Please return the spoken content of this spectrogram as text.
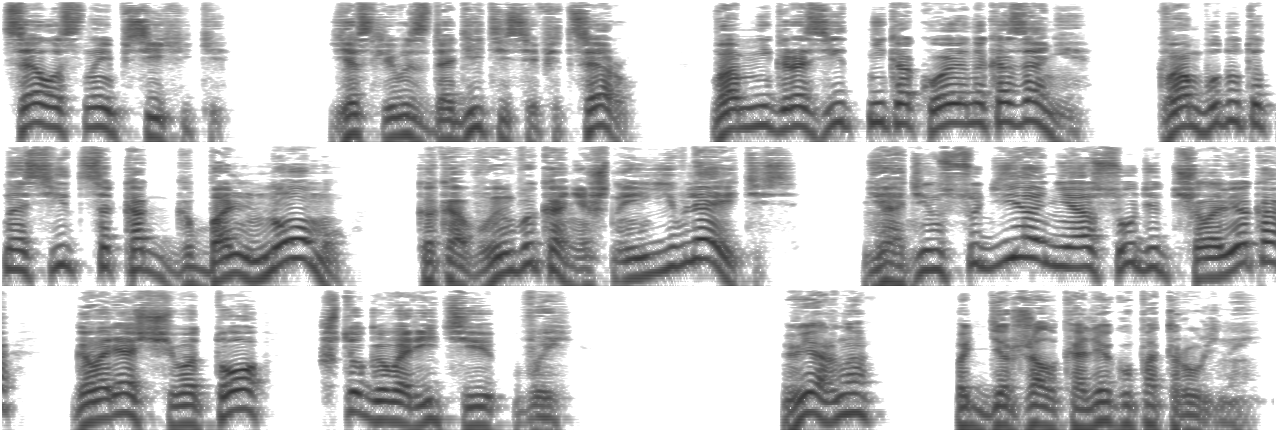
целостной психики. Если вы сдадитесь офицеру, вам не грозит никакое наказание. К вам будут относиться как к больному, каковым вы, конечно, и являетесь. Ни один судья не осудит человека, говорящего то, что говорите вы». «Верно», — поддержал коллегу патрульный.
